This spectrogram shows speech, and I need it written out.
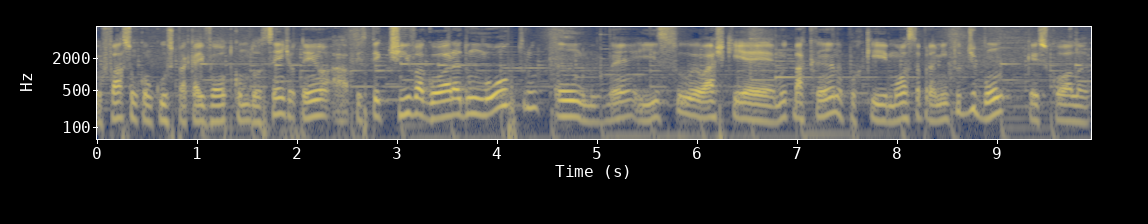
eu faço um concurso para cá e volto como docente, eu tenho a perspectiva agora de um outro ângulo, né? E isso eu acho que é muito bacana porque mostra para mim tudo de bom que a escola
